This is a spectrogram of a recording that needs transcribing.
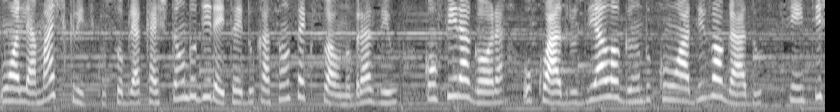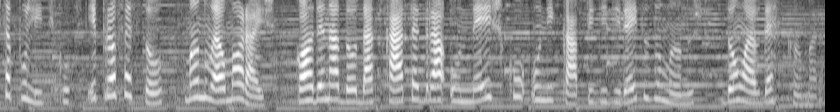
um olhar mais crítico sobre a questão do direito à educação sexual no Brasil, confira agora o quadro Dialogando com o advogado, cientista político e professor Manuel Moraes, coordenador da Cátedra Unesco Unicap de Direitos Humanos, Dom Helder Câmara.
